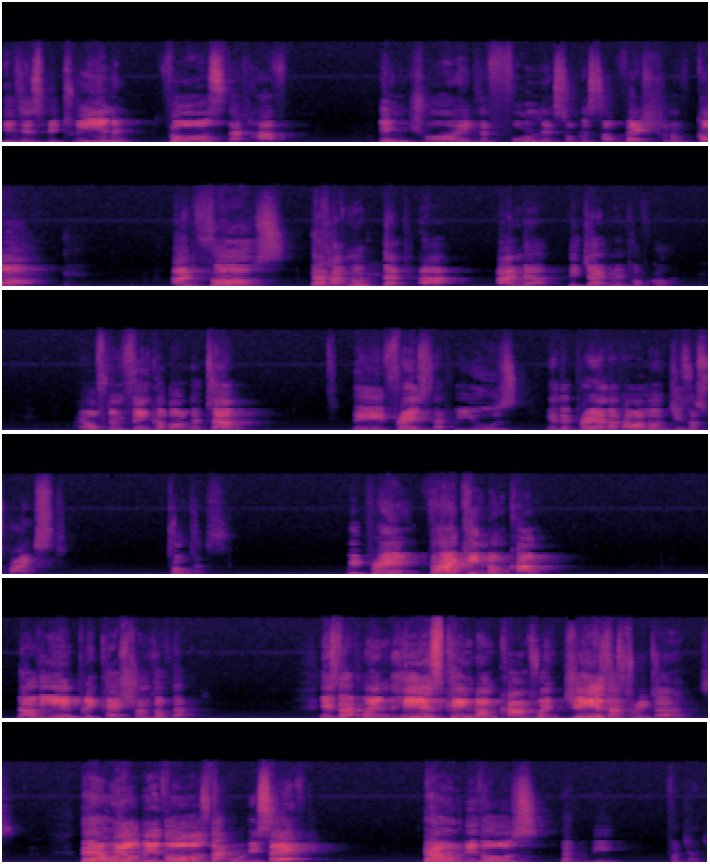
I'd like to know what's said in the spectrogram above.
It is between those that have enjoyed the fullness of the salvation of God and those that have not that are under the judgment of God. I often think about the term, the phrase that we use in the prayer that our Lord Jesus Christ taught us. We pray, Thy kingdom come. Now, the implications of that is that when His kingdom comes, when Jesus returns, there will be those that will be saved, there will be those that will be for judgment.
